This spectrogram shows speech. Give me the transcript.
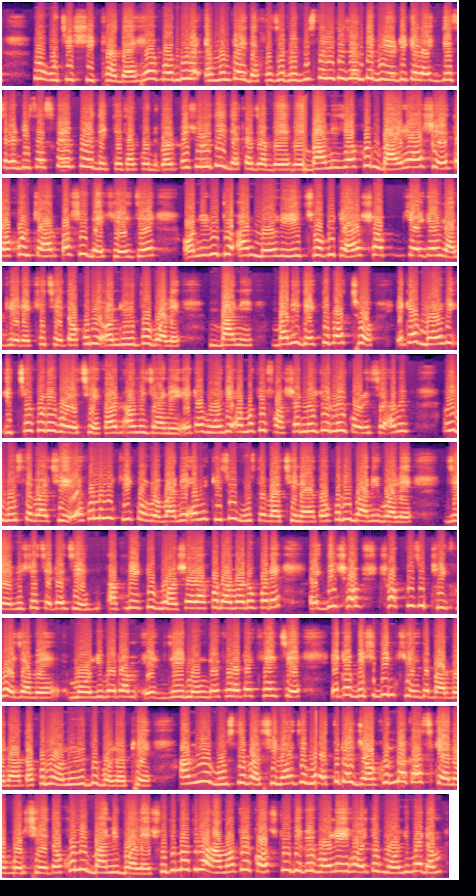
উচিত শিক্ষা দেয়। হ্যাঁ বন্ধুরা, এমনটাই দেখা যাবে। বিস্তারিত জানতে ভিডিওটিকে লাইক দিয়ে চ্যানেলটি সাবস্ক্রাইব করে দেখতে থাকুন। গল্পের শুরুতেই দেখা যাবে, বাণী যখন বাইরে আসে, তখন চারপাশে দেখে যে অনিরুদ্ধ আর মৌলির ছবিটা সব জায়গায় লাগিয়ে রেখেছে। তখনই অনিরুদ্ধ বলে, বাণী বাণী দেখতে পাচ্ছ? এটা মৌলি ইচ্ছা করে করেছে। কারণ আমি জানি, এটা মৌলি আমাকে ফাঁসানোর জন্যই করেছে। আমি আমি বুঝতে পারছি। এখন আমি কি করব বাণী? আমি কিছু বুঝতে পারছি না। তখনই বাণী বলে যে, মিস্টার চ্যাটার্জি, আপনি একটু ভরসা রাখুন আমার উপরে। একদিন সব, সবকিছু ঠিক হয়ে যাবে। মৌলি ম্যাডাম এর যে নোংরা খেলাটা খেলছে, এটা বেশি দিন খেলতে পারবে না। তখনই অনিরুদ্ধ বলে ওঠে, আমিও বুঝতে পারছি না যে, এতটা জঘন্য কাজ কেন করছে? তখনই বাণী বলে, শুধুমাত্র আমাকে কষ্ট দেবে বলেই হয়তো মৌলি ম্যাডাম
